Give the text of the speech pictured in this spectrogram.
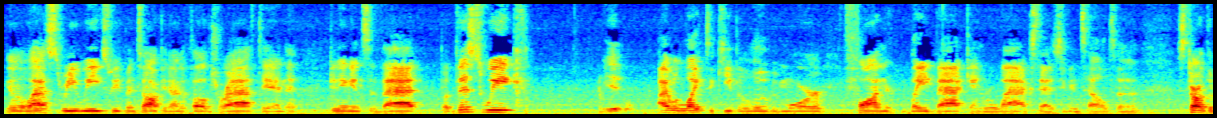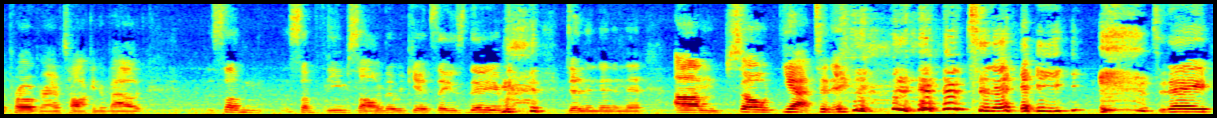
You know, the last three weeks we've been talking NFL draft and getting into that, but this week it, I would like to keep it a little bit more fun, laid back, and relaxed, as you can tell, to start the program talking about some some theme song that we can't say his name. Um. So yeah, today, today, today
